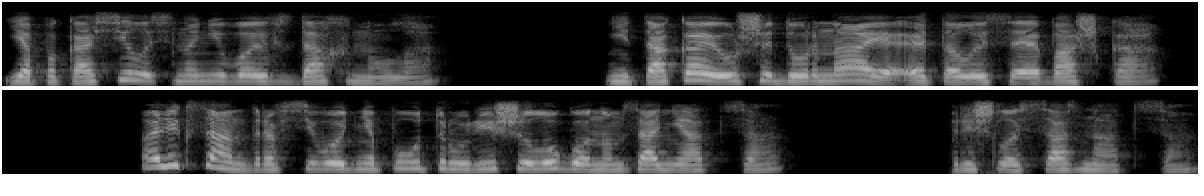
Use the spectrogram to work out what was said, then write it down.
Я покосилась на него и вздохнула. Не такая уж и дурная эта лысая башка. Александров сегодня поутру решил угоном заняться. Пришлось сознаться.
